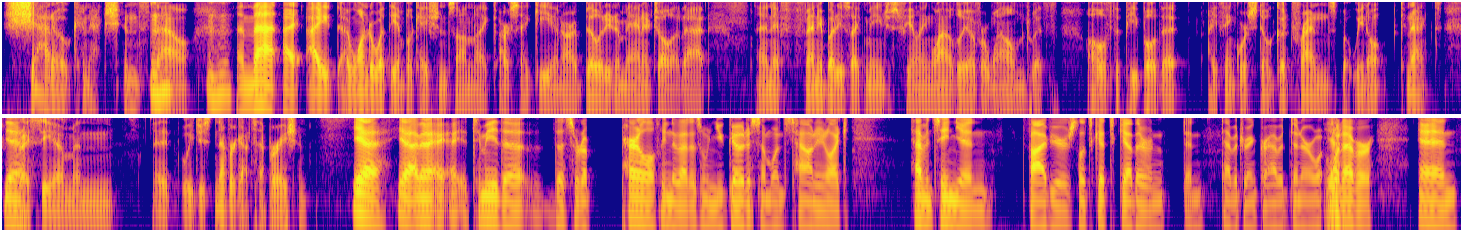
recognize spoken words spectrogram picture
shadow connections mm-hmm. now mm-hmm. and that I, I i wonder what the implications on like our psyche and our ability to manage all of that and if anybody's like me just feeling wildly overwhelmed with all of the people that i think we're still good friends but we don't connect Yeah. but i see them and it, we just never got separation Yeah, yeah. I mean, I, I, to me, the the sort of parallel thing to that is when you go to someone's town and you're like, haven't seen you in five years. Let's get together and, and have a drink or have a dinner or wh- Yeah. whatever. And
